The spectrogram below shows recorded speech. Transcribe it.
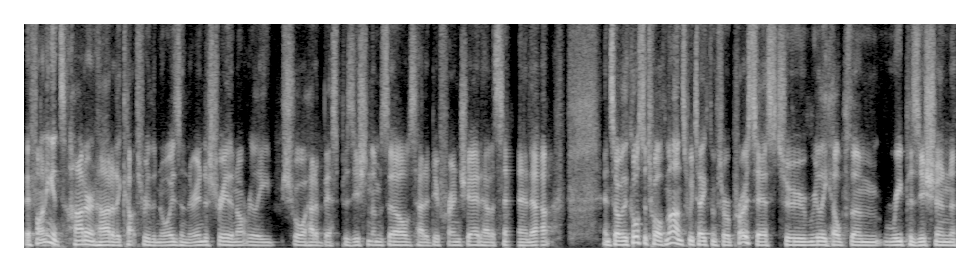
they're finding it's harder and harder to cut through the noise in their industry. They're not really sure how to best position themselves, how to differentiate, how to stand out. And so, over the course of 12 months, we take them through a process to really help them reposition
